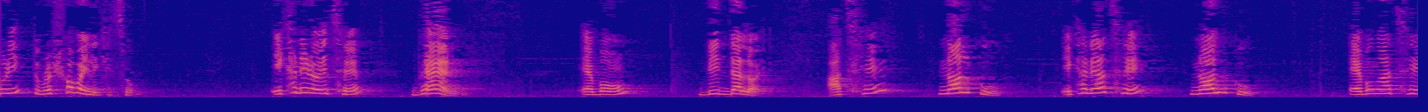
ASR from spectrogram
করি তোমরা সবাই লিখেছ। এখানে রয়েছে ভ্যান এবং বিদ্যালয়, আছে নলকূপ। এখানে আছে নলকূপ এবং আছে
